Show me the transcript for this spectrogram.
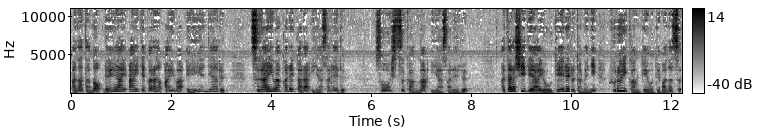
あなたの恋愛相手からの愛は永遠である。辛い別れから癒される。喪失感が癒される。新しい出会いを受け入れるために古い関係を手放す。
